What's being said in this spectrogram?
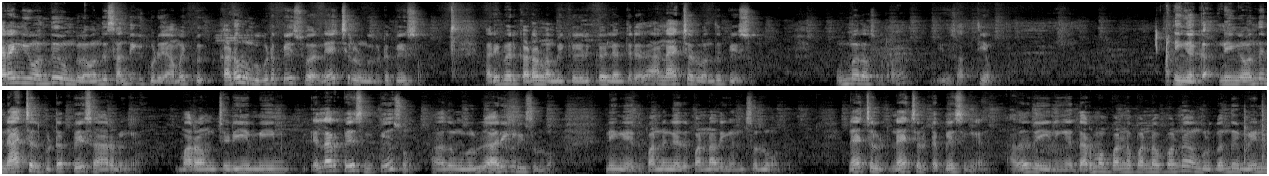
இறங்கி வந்து உங்களை வந்து சந்திக்கக்கூடிய அமைப்பு கடவுள் உங்ககிட்ட பேசுவார் நேச்சர் உங்ககிட்ட பேசும். நிறைய பேர் கடவுள் நம்பிக்கை இருக்கா இல்லையான்னு தெரியாது நேச்சர் வந்து பேசும். உண்மைதான் சொல்கிறேன் இது சத்தியம். நீங்கள் க நீங்கள் வந்து நேச்சுரல் கிட்ட பேச ஆரம்பிங்க. மரம் செடி மீன் எல்லோரும் பேசுங்க பேசும் அது உங்களுக்கு அறிகுறி சொல்லும். நீங்கள் இது பண்ணுங்க இது பண்ணாதீங்கன்னு சொல்லுவோம். நேச்சர் நேச்சர்கிட்ட பேசுங்க. அதாவது நீங்கள் தர்மம் பண்ண பண்ண பண்ண உங்களுக்கு வந்து மீன்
